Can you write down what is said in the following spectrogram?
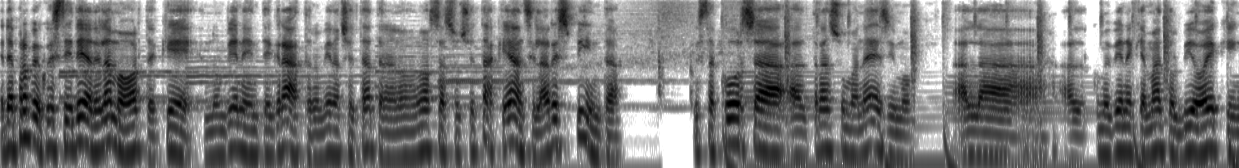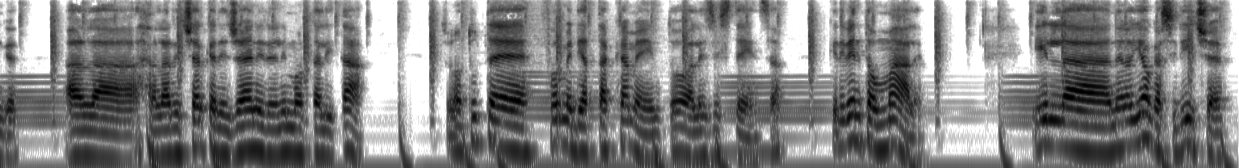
Ed è proprio questa idea della morte che non viene integrata, non viene accettata nella nostra società, che anzi l'ha respinta, questa corsa al transumanesimo, alla, al, come viene chiamato il biohacking, alla, alla ricerca dei geni dell'immortalità. Sono tutte forme di attaccamento all'esistenza che diventa un male. Il, nello yoga si dice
